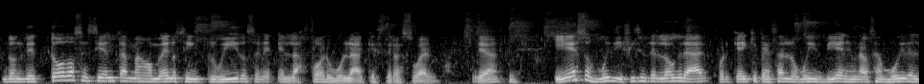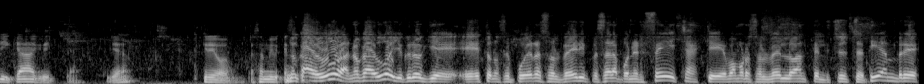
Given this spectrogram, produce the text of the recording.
donde todos se sientan más o menos incluidos en, la fórmula que se resuelva, ¿ya? Y eso es muy difícil de lograr porque hay que pensarlo muy bien, es una cosa muy delicada, Cristian, ¿ya? Creo. No cabe duda, no cabe duda. Yo creo que esto no se puede resolver y empezar a poner fechas, que vamos a resolverlo antes del 18 de septiembre,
